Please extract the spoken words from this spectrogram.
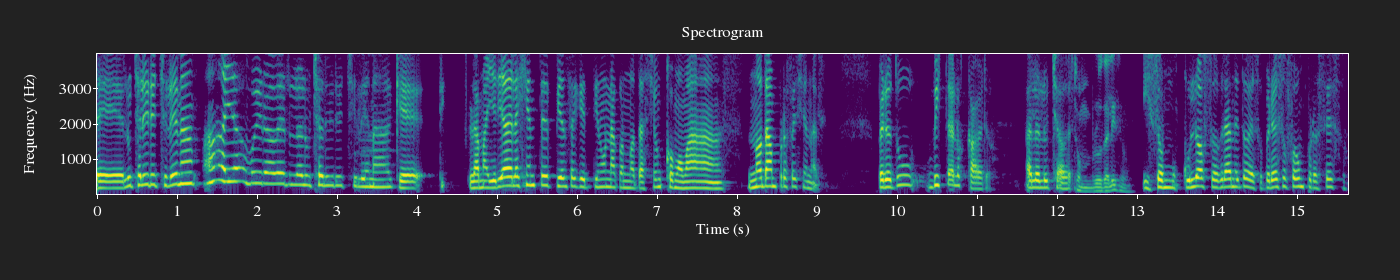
eh, lucha libre chilena, ah, ya voy a ir a ver la lucha libre chilena, que la mayoría de la gente piensa que tiene una connotación como más, no tan profesional. Pero tú viste a los cabros, a los luchadores Son brutalísimos. y son musculosos, grandes, todo eso. Pero eso fue un proceso.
